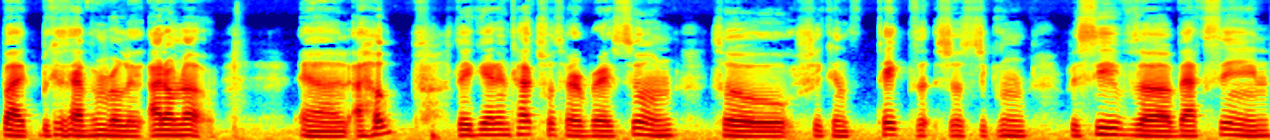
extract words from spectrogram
but because I haven't really, I don't know. And I hope they get in touch with her very soon so she can take the, so she can receive the vaccine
